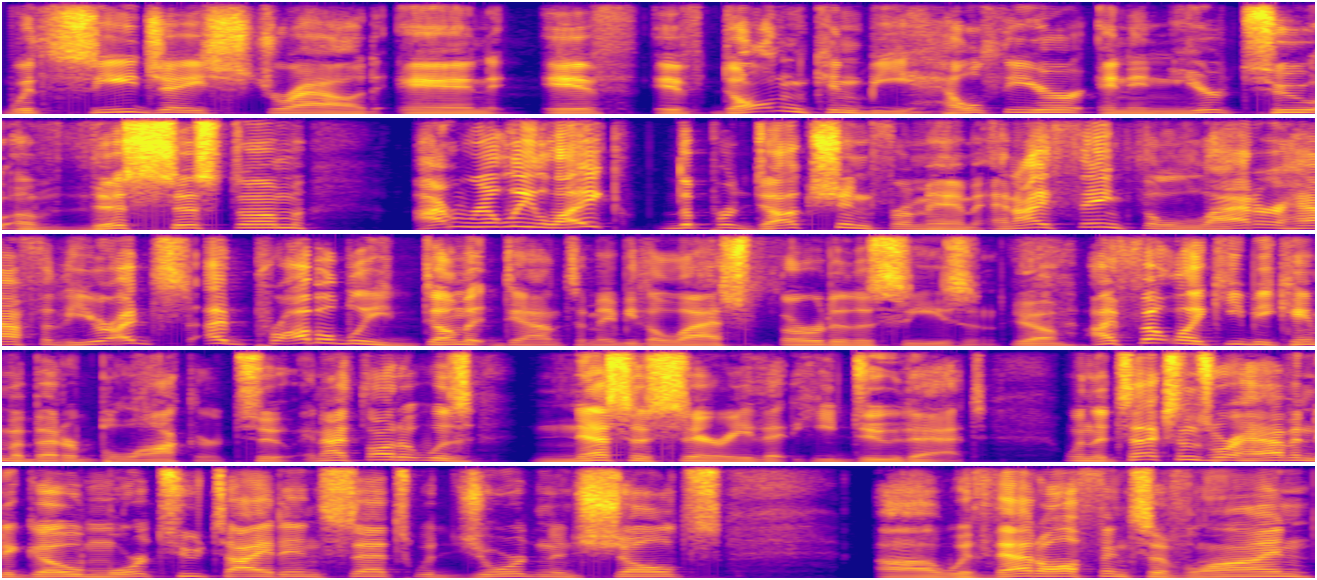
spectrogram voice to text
with CJ Stroud. And if if Dalton can be healthier and in year two of this system, I really like the production from him. And I think the latter half of the year, I'd I'd probably dumb it down to maybe the last third of the season. Yeah. I felt like he became a better blocker too. And I thought it was necessary that he do that. When the Texans were having to go more two tight end sets with Jordan and Schultz, uh, with that offensive line,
